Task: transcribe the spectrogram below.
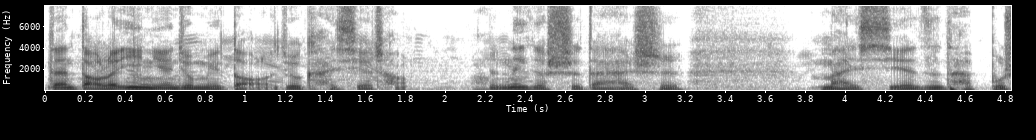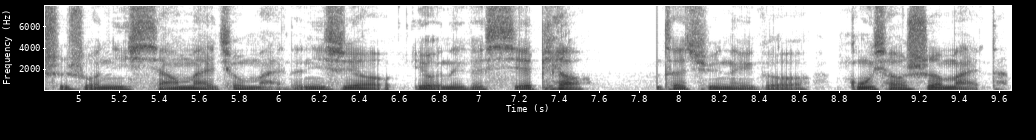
但倒了一年就没倒了，就开鞋厂。那个时代还是买鞋子，它不是说你想买就买的，你是要有那个鞋票再去那个供销社买的。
